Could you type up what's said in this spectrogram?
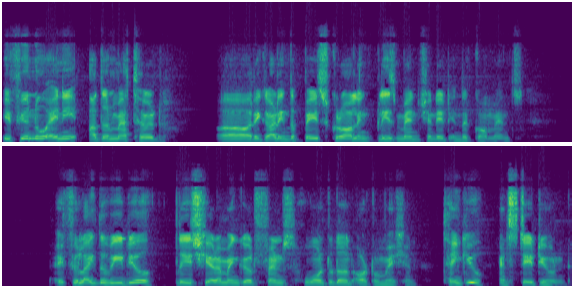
If you know any other method uh, regarding the page scrolling, please mention it in the comments. If you like the video, please share among your friends who want to learn automation. Thank you and stay tuned.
